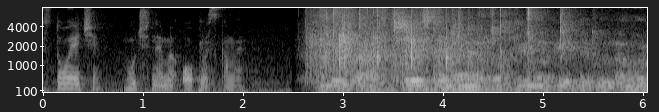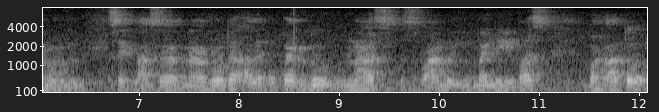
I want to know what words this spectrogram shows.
стоячи гучними оплесками. Велика честь отримати таку нагороду. Це класна нагорода, але попереду у нас з вами, і в мене і у вас багато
